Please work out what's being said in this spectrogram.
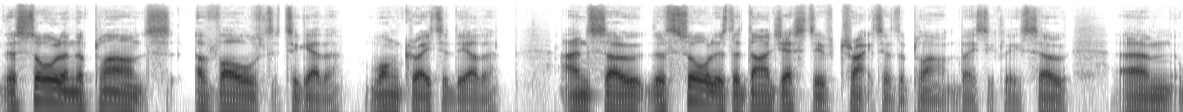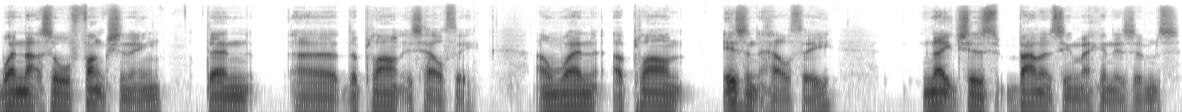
the soil and the plants evolved together. One created the other. And so the soil is the digestive tract of the plant, basically. So um, when that's all functioning, then uh, the plant is healthy. And when a plant isn't healthy, nature's balancing mechanisms,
